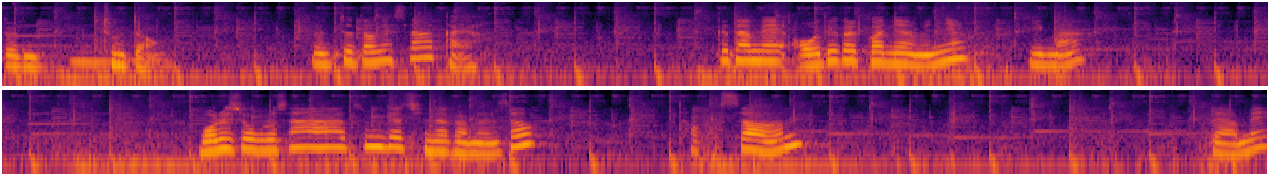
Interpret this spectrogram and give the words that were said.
눈두덩. 눈두덩에 싹 가요. 그 다음에 어디 갈 거냐면요. 이마. 머리 쪽으로 싹 숨겨 지나가면서 턱선. 그 다음에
